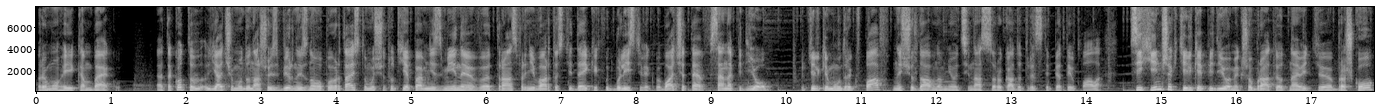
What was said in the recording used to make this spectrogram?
перемоги і камбеку. Е, Так от я чому до нашої збірної знову повертаюсь, тому що тут є певні зміни в трансферній вартості деяких футболістів. Як ви бачите, все на підйом. Тут тільки Мудрик впав нещодавно, в нього ціна з 40 до 35 впала. Всіх інших тільки підйом. Якщо брати от навіть е, Брашко,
